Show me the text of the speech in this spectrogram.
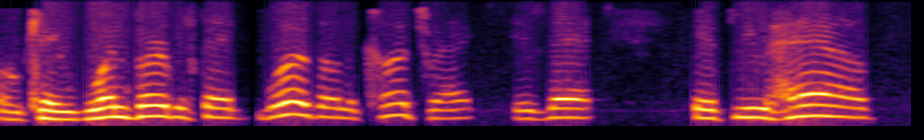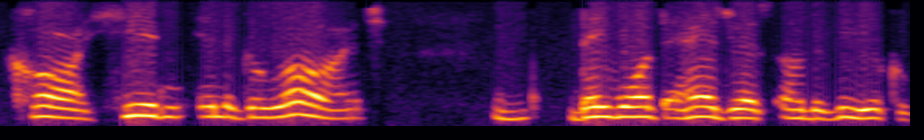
Okay, one verbiage that was on the contract is that if you have car hidden in the garage, they want the address of the vehicle.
